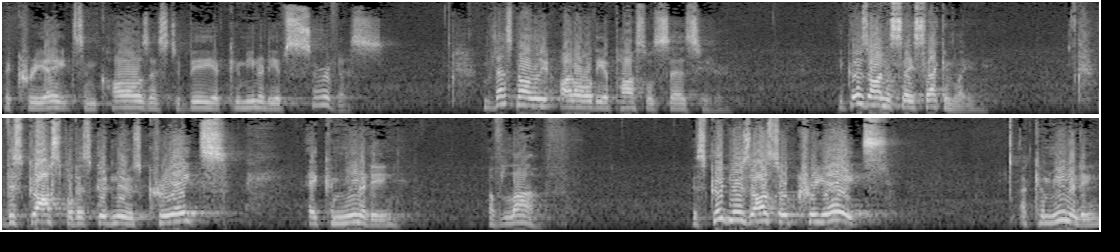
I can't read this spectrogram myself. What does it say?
that creates and calls us to be a community of service. But that's not all the apostle says here. He goes on to say, secondly, this gospel, this good news, creates a community of love. This good news also creates a community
